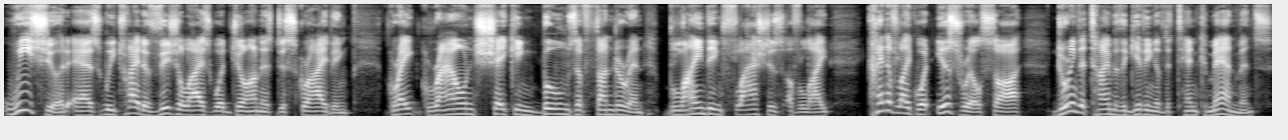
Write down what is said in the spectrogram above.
We should, as we try to visualize what John is describing, great ground shaking booms of thunder and blinding flashes of light, kind of like what Israel saw during the time of the giving of the Ten Commandments,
